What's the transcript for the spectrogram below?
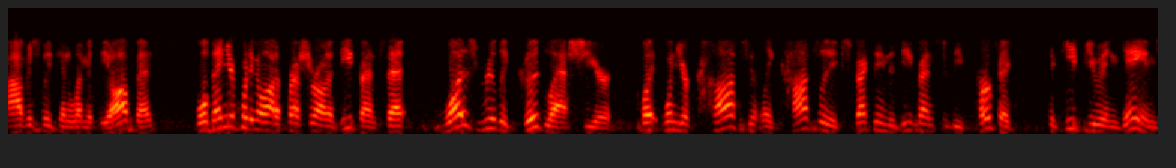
obviously can limit the offense, well, then you're putting a lot of pressure on a defense that was really good last year, but when you're constantly, constantly expecting the defense to be perfect to keep you in games,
